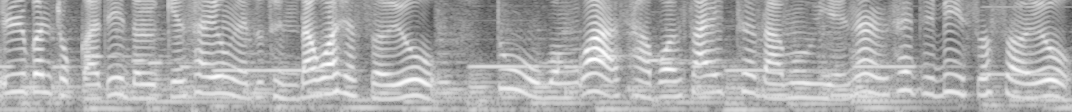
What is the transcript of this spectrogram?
1번 쪽까지 넓게 사용해도 된다고 하셨어요. 또 5번과 4번 사이트 나무 위에는 새 집이 있었어요.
